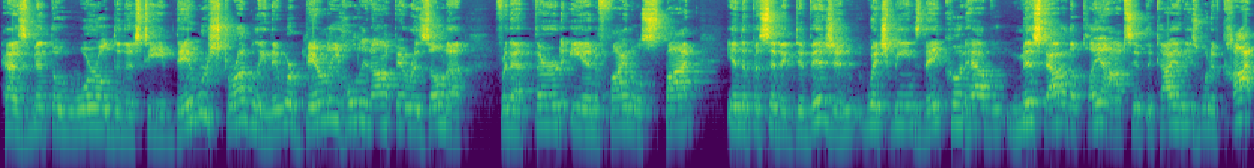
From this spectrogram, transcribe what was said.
has meant the world to this team. They were struggling. They were barely holding off Arizona for that third and final spot in the Pacific Division, which means they could have missed out of the playoffs if the Coyotes would have caught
